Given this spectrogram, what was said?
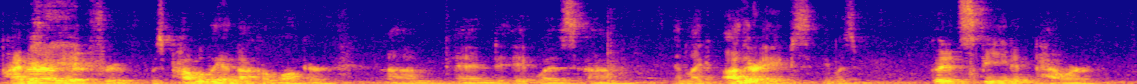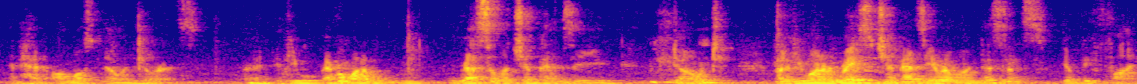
primarily ate fruit, it was probably a knuckle walker, um, and it was, um, and like other apes, it was good at speed and power and had almost no endurance. Right? If you ever want to wrestle a chimpanzee, don't. But if you want to race a chimpanzee over a long distance, you'll be fine.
